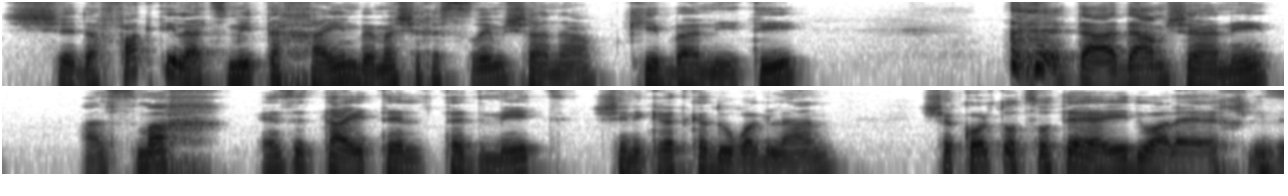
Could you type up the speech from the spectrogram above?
שדפקתי לעצמי את החיים במשך 20 שנה כי בניתי את האדם שאני על סמך איזה טייטל תדמית שנקראת כדורגלן שכל תוצאותיה יעידו על הערך שלי זה-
